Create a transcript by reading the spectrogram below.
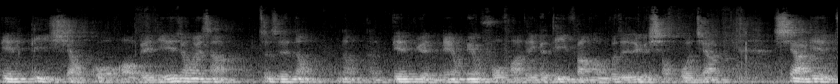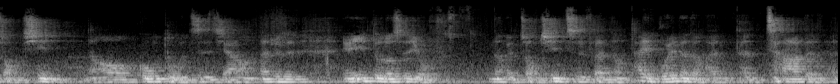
边地小国哦，北地中会上就是那种那种很边缘、没有没有佛法的一个地方哦，或者是一个小国家，下列种姓。然后孤独之家哦，那就是因为印度都是有那个种姓之分哦，它也不会那种很很差的、很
